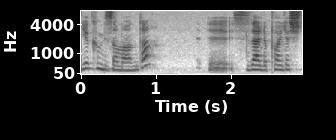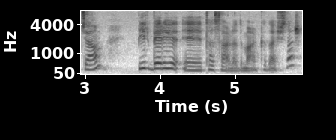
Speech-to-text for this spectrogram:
yakın bir zamanda sizlerle paylaşacağım bir bere tasarladım arkadaşlar.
